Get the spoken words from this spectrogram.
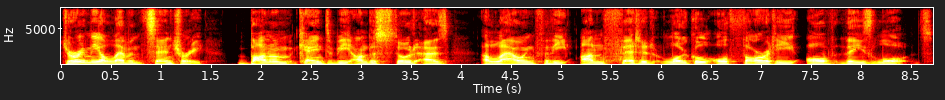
During the 11th century, bannum came to be understood as allowing for the unfettered local authority of these lords,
